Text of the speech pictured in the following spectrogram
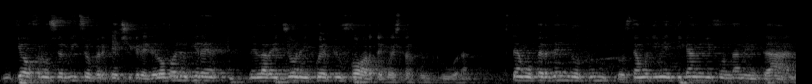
di chi offre un servizio perché ci crede. Lo voglio dire nella regione in cui è più forte questa cultura. Stiamo perdendo tutto, stiamo dimenticando i fondamentali.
